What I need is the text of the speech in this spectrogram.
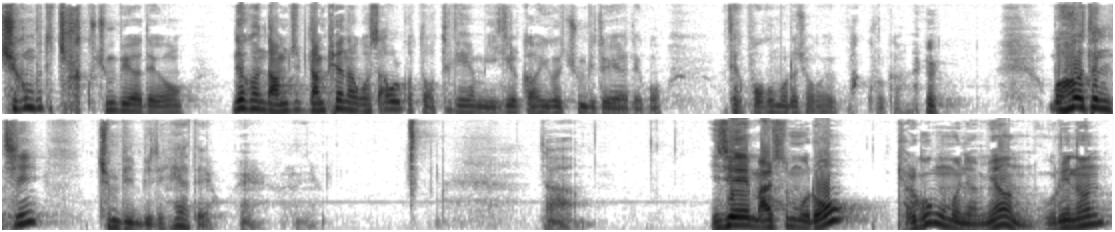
지금부터 자꾸 준비해야 돼요. 내가 남, 남편하고 싸울 것도 어떻게 하면 이길까? 이거 준비도 해야 되고, 내가 복음으로 저거 바꿀까? 뭐든지 준비 미리 해야 돼요. 네. 자, 이제 말씀으로 결국은 뭐냐면 우리는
